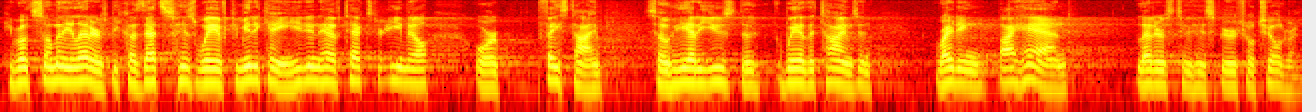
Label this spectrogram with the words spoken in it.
he wrote so many letters because that's his way of communicating. He didn't have text or email or FaceTime, so he had to use the, way of the times and writing by hand letters to his spiritual children.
